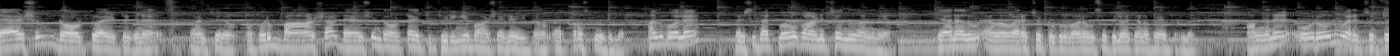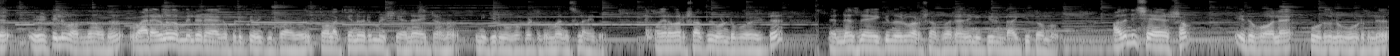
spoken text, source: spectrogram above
ഡാഷും ഡോട്ടും ആയിട്ട് ഇങ്ങനെ കാണിച്ചു തരാം. അപ്പോൾ ഒരു ഭാഷ ഡാഷും ഡോട്ടായിട്ട് ചുരുങ്ങിയ ഭാഷയിൽ എഴുതണം എത്ര സ്പീഡിൽ അതുപോലെ പരിശുദ്ധാത്മാവ് കാണിച്ചു തന്നത് അങ്ങനെയാണ് ഞാനത് വരച്ചിട്ടു കുർബാന ദിവസത്തിൽ വെച്ചാണ് പേപ്പറിൽ അങ്ങനെ ഓരോന്ന് വരച്ചിട്ട് വീട്ടിൽ വന്ന് അത് വരകൾ തമ്മിൽ രേഖപ്പെടുത്തി നോക്കിയപ്പോൾ അത് തുളയ്ക്കുന്ന ഒരു മെഷീനായിട്ടാണ് എനിക്ക് രൂപപ്പെട്ടത് മനസ്സിലായത്. അങ്ങനെ വർക്ക്ഷോപ്പിൽ കൊണ്ടുപോയിട്ട് എന്നെ സ്നേഹിക്കുന്ന ഒരു വർക്ക്ഷോപ്പുകാരൻ അത് എനിക്ക് ഉണ്ടാക്കി തന്നു. അതിനുശേഷം ഇതുപോലെ കൂടുതൽ കൂടുതൽ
